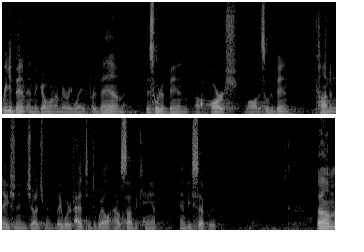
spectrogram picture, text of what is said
read them, and then go on our merry way. For them, this would have been a harsh law. This would have been condemnation and judgment. They would have had to dwell outside the camp and be separate. Um,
